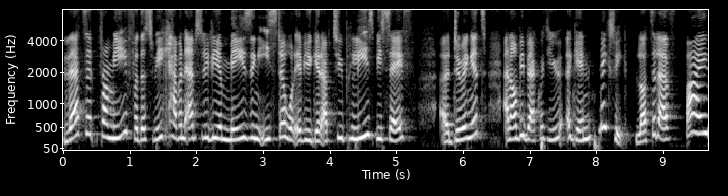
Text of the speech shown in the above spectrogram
That's it from me for this week. Have an absolutely amazing Easter, whatever you get up to. Please be safe uh, doing it. And I'll be back with you again next week. Lots of love. Bye.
